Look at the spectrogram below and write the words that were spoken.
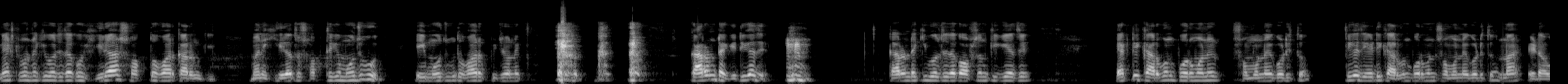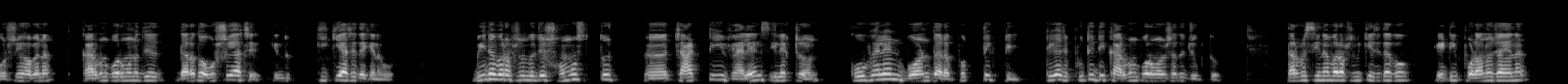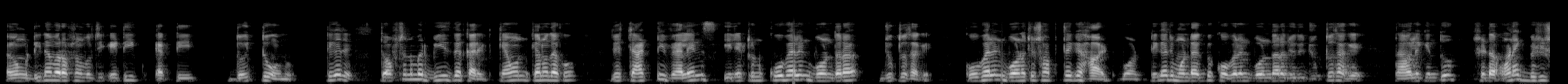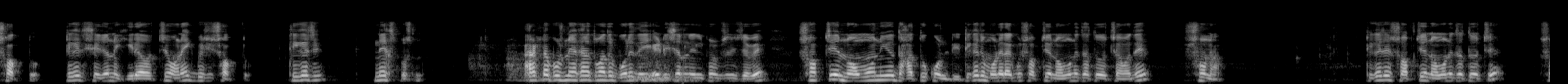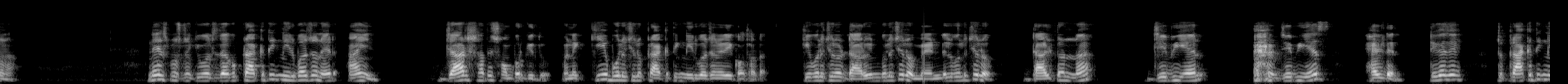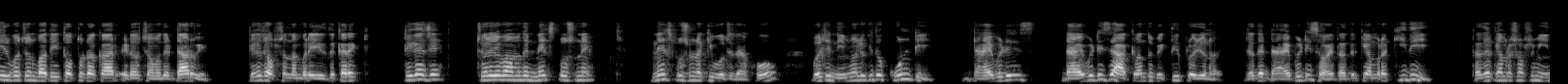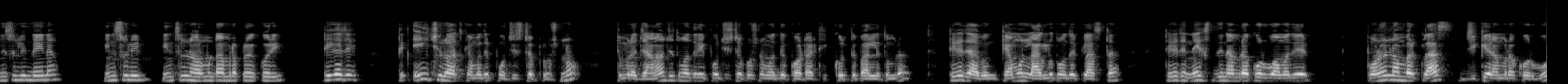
নেক্সট প্রশ্ন কি বলছে? দেখো, হীরা শক্ত হওয়ার কারণ কি? মানে হীরা তো সব থেকে মজবুত, এই মজবুত হওয়ার পিছনে কারণটা কি, ঠিক আছে? কারণটা কি বলছে? দেখো অপশন কি কি আছে? একটি কার্বন পরমাণুর সমন্বয়ে গঠিত ঠিক আছে, এটি কার্বন পরমাণুর সমন্বয়ে গঠিত, না, এটা অবশ্যই হবে না। কার্বন পরমাণু দিয়ে দ্বারা তো অবশ্যই আছে, কিন্তু কি কি আছে দেখে নেব। বি নাম্বার অপশন বলছে, সমস্ত চারটি ভ্যালেন্স ইলেকট্রন কোভ্যালেন্ট বন্ড দ্বারা প্রত্যেকটি, ঠিক আছে, প্রতিটি কার্বন পরমাণুর সাথে যুক্ত। তারপর সি নাম্বার অপশন কি আছে দেখো, এটি পোড়ানো যায় না, এবং ডি নাম্বার অপশন বলছে, এটি একটি দ্বৈত অণু, ঠিক আছে? তো option number B is the correct কেমন, কেন দেখো, যে চারটি ভ্যালেন্স ইলেকট্রন কোভ্যালেন্ট বন্ড দ্বারা যুক্ত থাকে। কোভ্যালেন্ট বন্ড হচ্ছে সব থেকে হার্ড বন্ড ঠিক আছে? মনে রাখবে কোভ্যালেন্ট বন্ড দ্বারা যদি যুক্ত থাকে, তাহলে কিন্তু সেটা অনেক বেশি শক্ত, ঠিক আছে? সেজন্য হীরা হচ্ছে অনেক বেশি শক্ত, ঠিক আছে? নেক্সট প্রশ্ন। আরেকটা প্রশ্ন এখানে তোমাদের বলে দেই এডিশনাল ইনফরমেশন হিসেবে। সবচেয়ে নমনীয় ধাতু কোনটি? ঠিক আছে? মনে রাখবে সবচেয়ে নমনীয় ধাতু হচ্ছে আমাদের সোনা, ঠিক আছে? সবচেয়ে নমনীয় ধাতু হচ্ছে সোনা। নেক্সট প্রশ্ন কি বলছে? দেখো, প্রাকৃতিক নির্বাচনের আইন যার সাথে সম্পর্কিত মানে কে বলেছিল প্রাকৃতিক নির্বাচনের এই কথাটা? কে বলেছিল? ডারউইন বলেছিল, মেন্ডেল বলেছিল, ডাল্টন না, জেবিএন, জেবিএস, হেলডেন। ঠিক আছে? তো প্রাকৃতিক নির্বাচন বাদ এই তত্ত্বটা কার? এটা হচ্ছে আমাদের ডারউইন। ঠিক আছে? Option number A is the correct ঠিক আছে? চলে যাব আমাদের নেক্সট প্রশ্নে। নেক্সট প্রশ্নটা কি বলছে দেখো? বলছে নিম্নলিখিত কোনটি ডায়াবেটিস, ডায়াবেটিসে আক্রান্ত ব্যক্তির প্রয়োজন হয়? যাদের ডায়াবেটিস হয়, তাদেরকে আমরা কি দিই? তাদেরকে আমরা সবসময় ইনসুলিন দেই না? ইনসুলিন ইনসুলিন হরমোনটা আমরা প্রয়োগ করি। ঠিক আছে? তো এই ছিল আজকে আমাদের পঁচিশটা প্রশ্ন। তোমরা জানাও যে তোমাদের এই পঁচিশটা প্রশ্নের মধ্যে কটা ঠিক করতে পারলে তোমরা। ঠিক আছে? এবং কেমন লাগল তোমাদের ক্লাসটা ঠিক আছে? নেক্সট দিন আমরা করব আমাদের পনেরো নাম্বার ক্লাস জিকের আমরা করব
